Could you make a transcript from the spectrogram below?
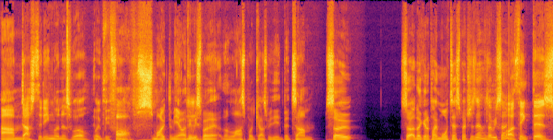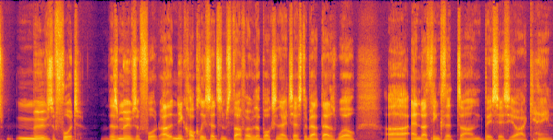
Um, dusted England as well week before. Oh, smoked them! Yeah, I think we spoke about it on the last podcast we did. But um, so so are they going to play more Test matches now? Is that what you're saying? I think there's moves afoot. There's moves afoot. Uh, Nick Hockley said some stuff over the Boxing Day test about that as well, uh, and I think that um, BCCI are keen.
